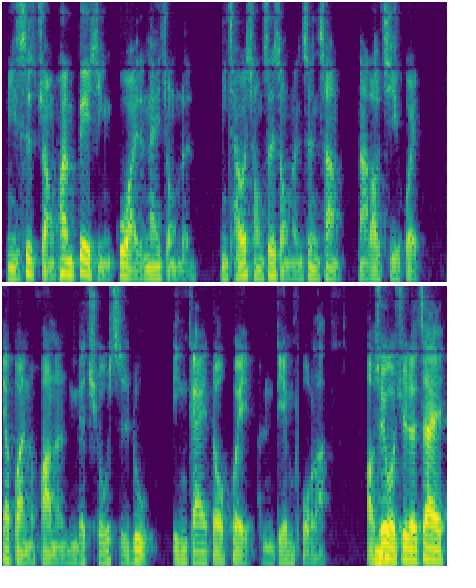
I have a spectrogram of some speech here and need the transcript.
你是转换背景过来的那一种人，你才会从这种人身上拿到机会。要不然的话呢，你的求职路应该都会很颠簸了。好，所以我觉得在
